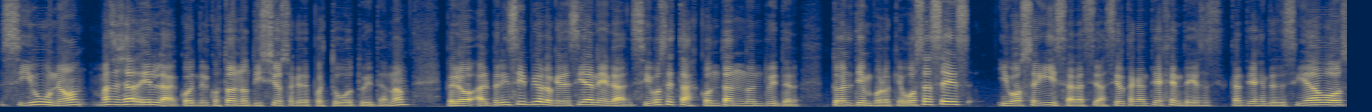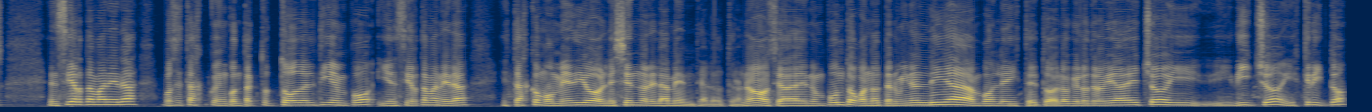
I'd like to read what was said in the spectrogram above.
si uno, más allá de del costado noticioso que después tuvo Twitter, ¿no? Pero al principio lo que decían era, si vos estás contando en Twitter todo el tiempo lo que vos haces y vos seguís a, a cierta cantidad de gente y esa cantidad de gente te sigue a vos, en cierta manera vos estás en contacto todo el tiempo y en cierta manera estás como medio leyéndole la mente al otro, ¿no? O sea, en un punto cuando terminó el día vos leíste todo lo que el otro había hecho y, dicho y escrito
